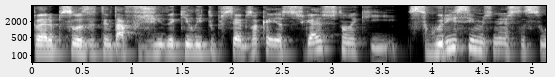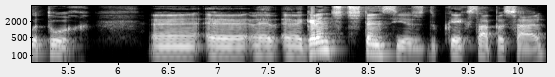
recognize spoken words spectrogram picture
para pessoas a tentar fugir daquilo, e tu percebes, ok, estes gajos estão aqui, seguríssimos nesta sua torre, a, a, a, grandes distâncias do que é que está a passar,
